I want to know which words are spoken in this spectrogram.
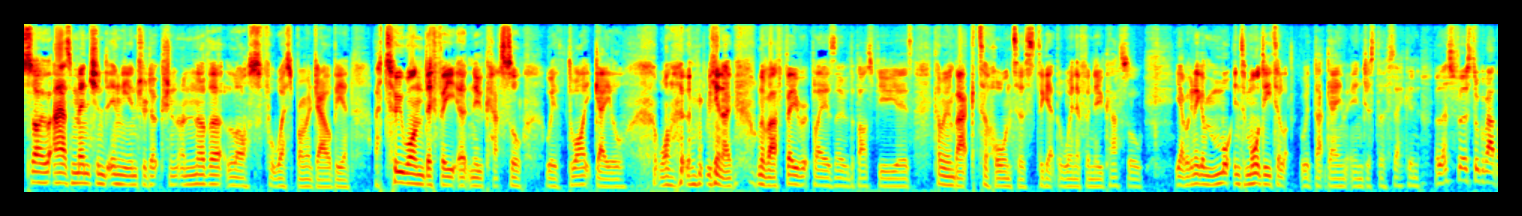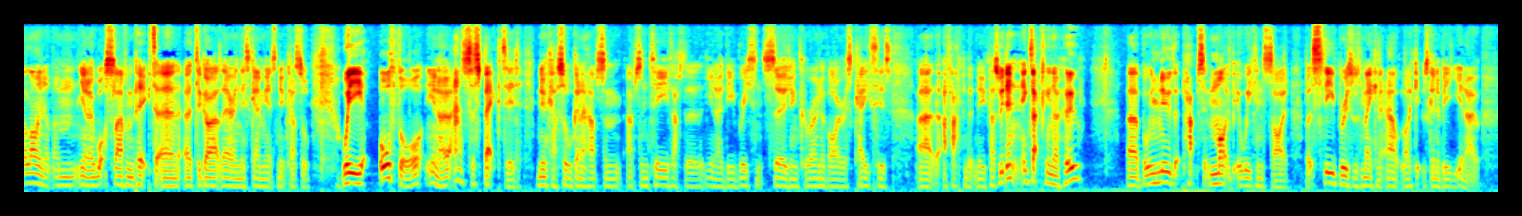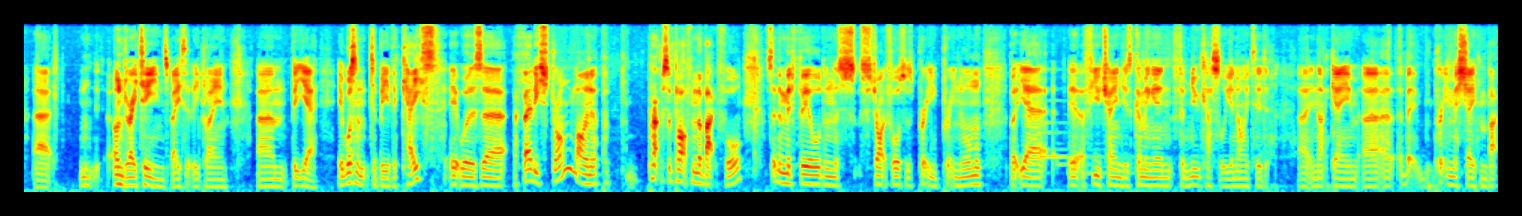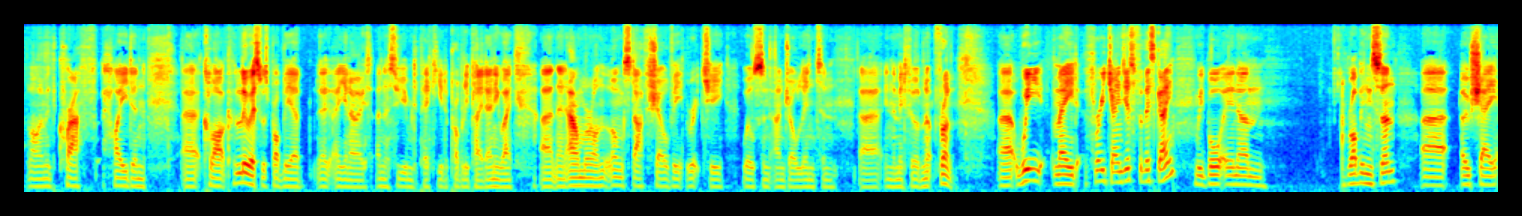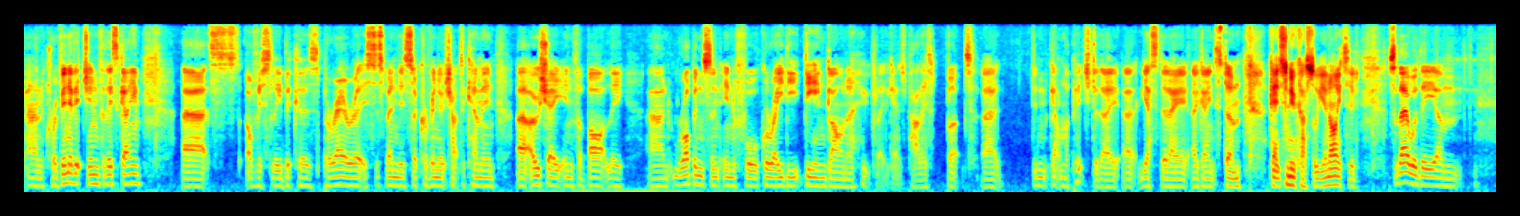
So, as mentioned in the introduction, another loss for West Bromwich Albion. A 2-1 defeat at Newcastle with Dwight Gayle, one of you know, one of our favourite players over the past few years, coming back to haunt us to get the winner for Newcastle. Yeah, we're going to go more, into more detail with that game in just a second. But let's first talk about the lineup and you know what Slaven picked and uh, to go out there in this game against Newcastle. We all thought, you know, as suspected, Newcastle were going to have some absentees after you know the recent surge in coronavirus cases uh, that have happened at Newcastle. We didn't exactly know who. Uh, but we knew that perhaps it might be a weakened side. But Steve Bruce was making it out like it was going to be, you know, uh, under 18s basically playing. Um, but yeah, it wasn't to be the case. It was uh, a fairly strong lineup, perhaps apart from the back four. So the midfield and the strike force was pretty pretty normal. But yeah, a few changes coming in for Newcastle United uh, in that game. Uh, a, a, bit pretty misshapen backline with Krafth, Hayden, uh, Clark. Lewis was probably a, a, you know an assumed pick. He'd have probably played anyway. Uh, and then Almiron, Longstaff, Shelvey, Ritchie, Wilson, and Joelinton uh, in the midfield and up front. Uh, we made three changes for this game. We brought in um, Robinson, O'Shea, and Krovinovic in for this game. Uh, obviously, because Pereira is suspended, so Krovinovic had to come in. Uh, O'Shea in for Bartley, and Robinson in for Grady Diangana, who played against Palace, but uh, didn't get on the pitch today. Uh, yesterday against um, against Newcastle United. So there were the. Um,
